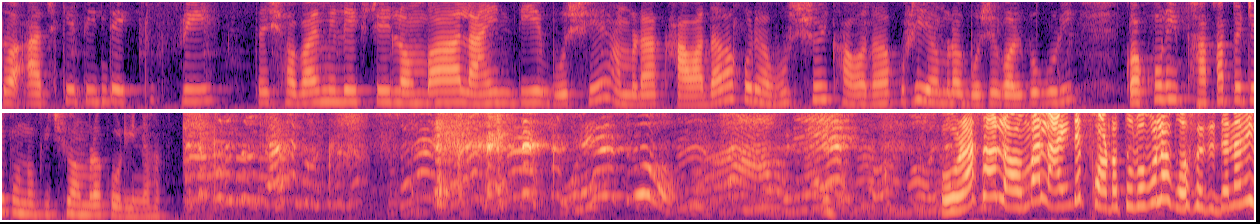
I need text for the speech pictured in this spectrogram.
তো আজকের দিনটা একটু ফ্রি তাই সবাই মিলে একটু লম্বা লাইন দিয়ে বসে আমরা খাওয়া দাওয়া করে, অবশ্যই খাওয়া দাওয়া করি আমরা বসে গল্প করি। কখনোই ফাঁকা পেটে কোনো কিছু আমরা করি না। ওরা সব লম্বা লাইনে ফটো তুলবো বলে বসেছে, যেন আমি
